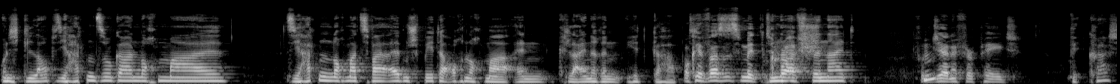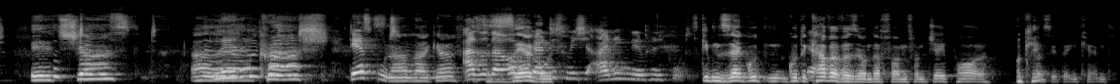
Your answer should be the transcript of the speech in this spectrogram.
Und ich glaube, sie hatten sogar noch mal, sie hatten noch mal zwei Alben später auch noch mal einen kleineren Hit gehabt. Okay, was ist mit Tonight's Crush the Night. von Jennifer Page? Crush? It's just a little crush. Der ist gut. Like Also darauf könnte gut. ich mich einigen, den finde ich gut. Es gibt eine sehr guten, gute Coverversion davon von J. Paul. Okay. Falls ihr den kennt.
